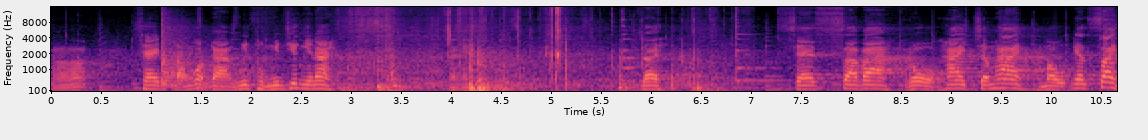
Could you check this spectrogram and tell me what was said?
đó. Xe được đóng gọn gàng, nguyên thùng, nguyên chiếc như này. Đấy. đây. Xe Sava Pro 2.2 màu đen xanh.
